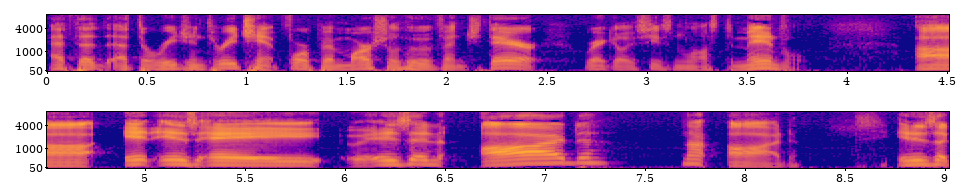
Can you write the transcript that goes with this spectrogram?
at the at the Region Three champ Fort Bend Marshall, who avenged their regular season loss to Manvel. Uh, it is a it is an odd, not odd. It is a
